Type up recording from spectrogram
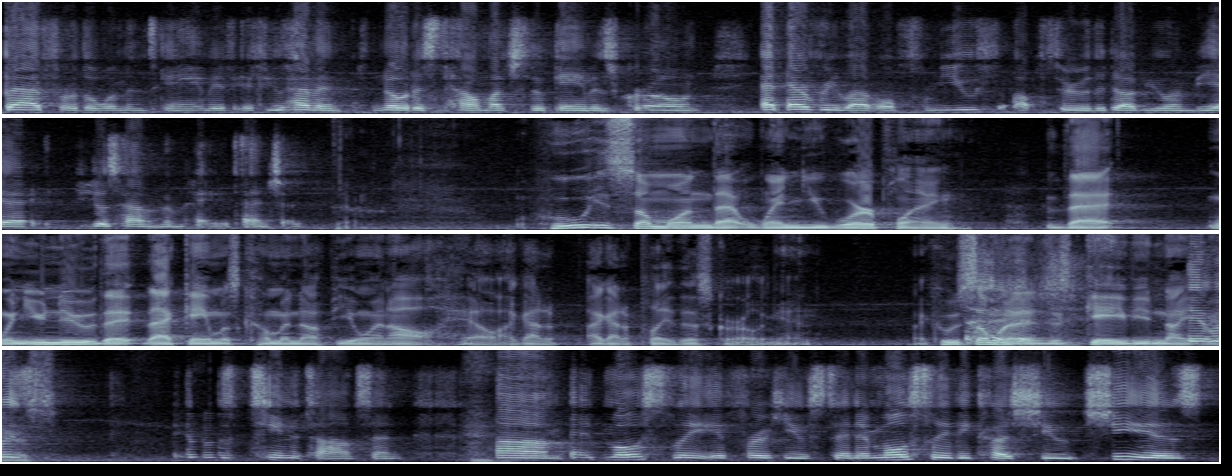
bad for the women's game. If, if you haven't noticed how much the game has grown at every level, from youth up through the WNBA, you just haven't been paying attention. Yeah. Who is someone that when you were playing, that when you knew that that game was coming up, you went, "Oh hell, I gotta, I gotta play this girl again." Like who's someone that just gave you nightmares? It was, it was Tina Thompson, um, and mostly for Houston, and mostly because she she is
